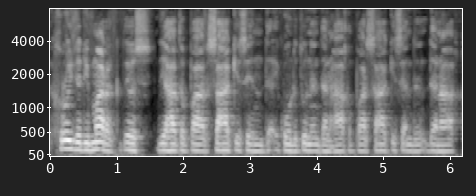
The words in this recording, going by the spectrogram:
groeide die markt. Dus die had een paar zaakjes in, ik woonde toen in Den Haag, een paar zaakjes in Den- Haag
